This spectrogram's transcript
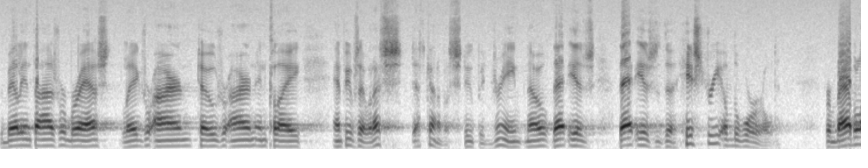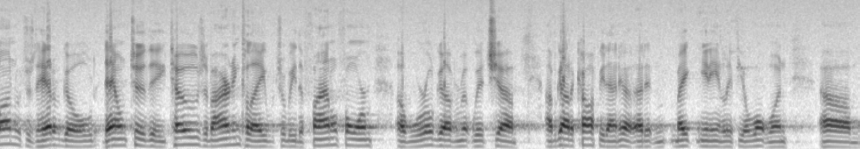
the belly and thighs were brass, legs were iron, toes were iron and clay. And people say, well, that's, that's kind of a stupid dream. No, that is, that is the history of the world from Babylon, which was the head of gold, down to the toes of iron and clay, which will be the final form of world government, which uh, I've got a copy down here. I didn't make any, if you'll want one. Um,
